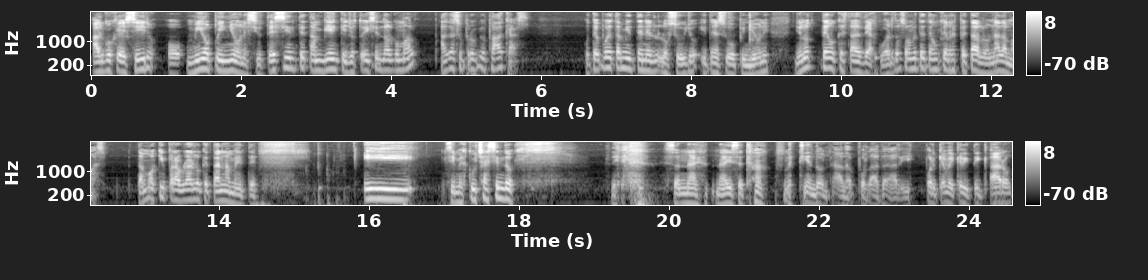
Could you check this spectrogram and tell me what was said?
algo que decir o mi opinión. Si usted siente también que yo estoy diciendo algo malo, haga su propio podcast. Usted puede también tener lo suyo y tener sus opiniones. Yo no tengo que estar de acuerdo, solamente tengo que respetarlo, nada más. Estamos aquí para hablar lo que está en la mente. Y si me escucha haciendo eso nadie, se está metiendo nada por la nariz porque me criticaron.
